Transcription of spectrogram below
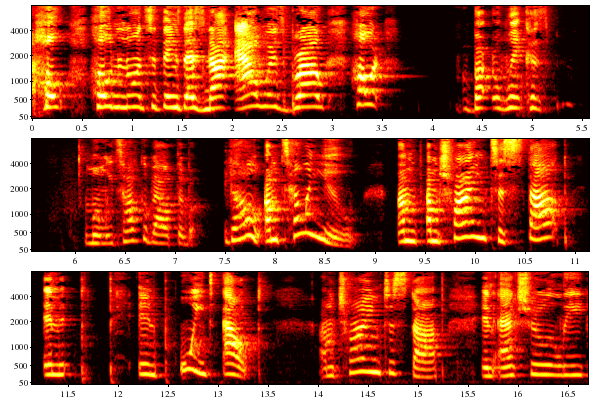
hold, holding on to things that's not ours, bro. Hold, but when, cause when we talk about the, yo, I'm telling you, I'm, I'm trying to stop and, and point out, I'm trying to stop and actually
